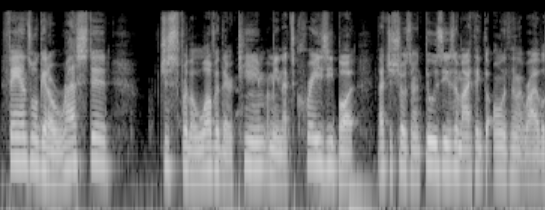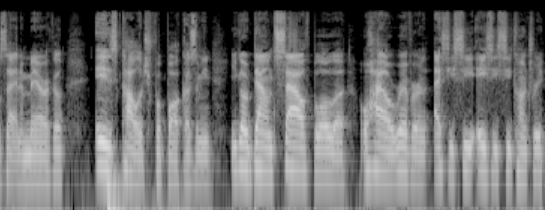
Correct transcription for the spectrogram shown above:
Fans will get arrested just for the love of their team. I mean, that's crazy, but that just shows their enthusiasm. I think the only thing that rivals that in America is college football. Because, I mean, you go down south below the Ohio River in SEC, ACC country,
